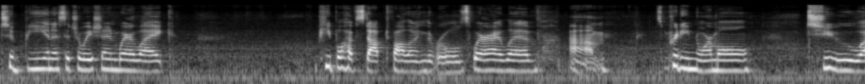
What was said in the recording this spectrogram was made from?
to be in a situation where like people have stopped following the rules where I live. Um, it's pretty normal to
